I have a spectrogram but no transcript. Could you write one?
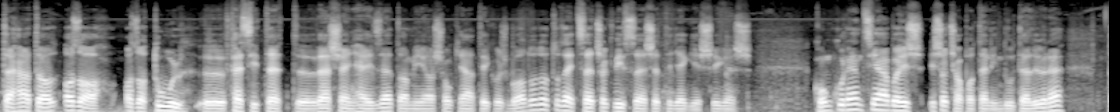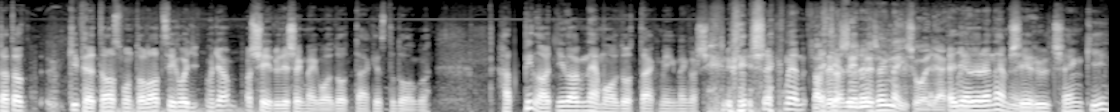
tehát az, a, az a túl feszített versenyhelyzet, ami a sok játékosba adódott, az egyszer csak visszaesett egy egészséges konkurenciába, és, és a csapat elindult előre. Tehát a, kifejezetten azt mondta Laci, hogy, hogy a, a sérülések megoldották ezt a dolgot. Hát pillanatnyilag nem oldották még meg a sérülések, mert Azért a egyelőre- sérülések ne is oldják meg. Egyelőre nem Igen. sérült senki,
